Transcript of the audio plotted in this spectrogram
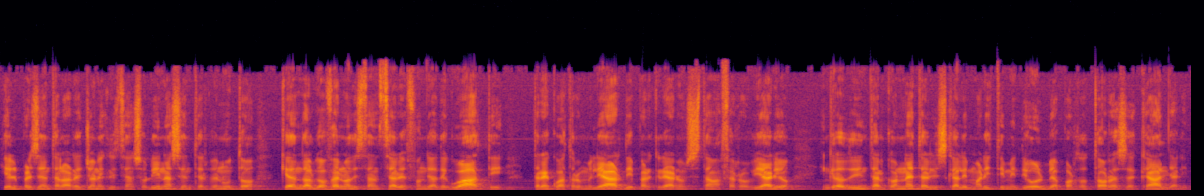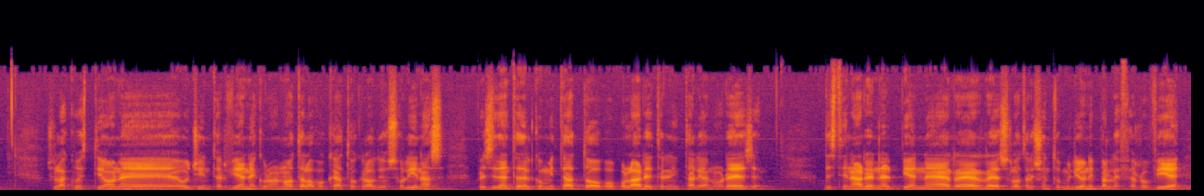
Ieri il Presidente della Regione Cristian Solinas è intervenuto chiedendo al Governo di stanziare fondi adeguati, 3-4 miliardi, per creare un sistema ferroviario in grado di interconnettere gli scali marittimi di Olbia, Porto Torres e Cagliari. Sulla questione oggi interviene con una nota l'avvocato Claudio Solinas, Presidente del Comitato Popolare Trenitalia Nuorese. Destinare nel PNRR solo 300 milioni per le ferrovie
